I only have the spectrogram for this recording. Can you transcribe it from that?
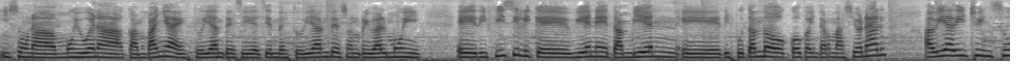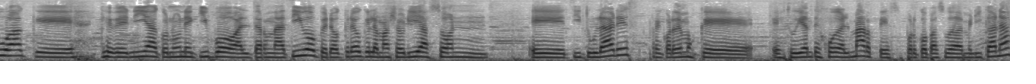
hizo una muy buena campaña, Estudiantes sigue siendo Estudiantes, un rival muy eh, difícil y que viene también eh, disputando Copa Internacional. Había dicho Insúa que, que venía con un equipo alternativo, pero creo que la mayoría son eh, titulares. Recordemos que Estudiantes juega el martes por Copa Sudamericana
